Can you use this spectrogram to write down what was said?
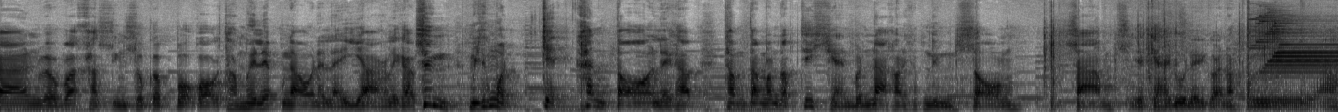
การแบบว่าขัดสิ่งสกปรกออกทำให้เล็บเงาหลาย ๆ อย่างเลยครับ ซึ่งมีทั้งหมด 7 ขั้นตอนเลยครับทำตามลำดับที่เขียนบนหน้าเขาครับหนึ่งสองสามจะแกให้ดูเลยดีกว่าเนาะนี่อ่า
